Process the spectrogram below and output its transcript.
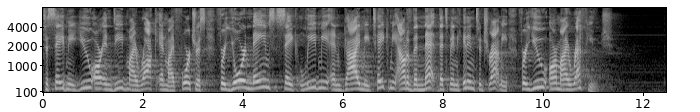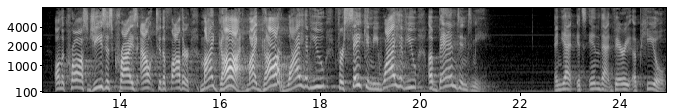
to save me. You are indeed my rock and my fortress. For your name's sake, lead me and guide me. Take me out of the net that's been hidden to trap me, for you are my refuge. On the cross, Jesus cries out to the Father, My God, my God, why have you forsaken me? Why have you abandoned me? And yet, it's in that very appeal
